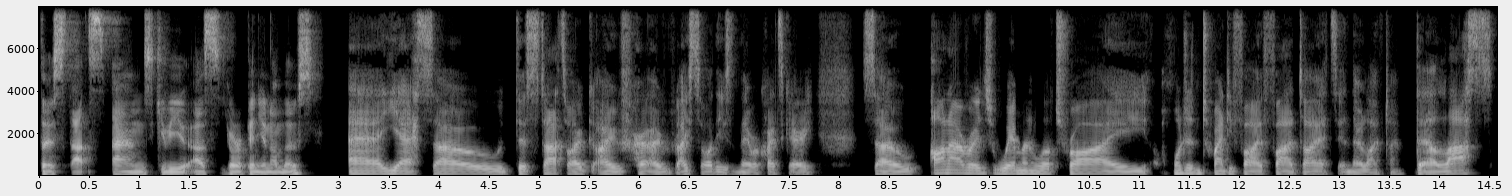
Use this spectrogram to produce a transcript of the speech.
those stats and give you us your opinion on those? Uh, yeah. So the stats I, I've heard, I, I saw these and they were quite scary. So on average, women will try 125 fad diets in their lifetime. They'll last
